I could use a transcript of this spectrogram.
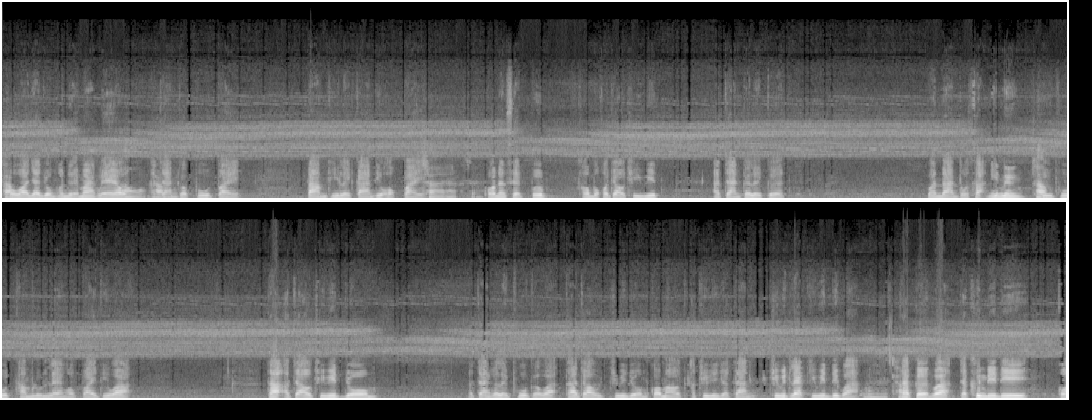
ครับเพราะว่าญาติโยมเขาเหนื่อยมากแล้ว อ๋อครับ อาจารย์ก็พูดไปตามที่รายการที่ออกไป ใช่ฮะใช่ พอนั้นเสร็จปุ๊บเขาบอกเขาจะเอาชีวิต อาจารย์ก็เลยเกิดบันดาลโทสะนิดนึงอพูดคำรุนแรงออกไปที่ว่า ถ้าอาจจะเอาชีวิตโยม อาจารย์ก็เลยพูดไปว่า ถ้าจะเอาชีวิตโยมก็มาเอาเอาชีวิตอาจารย์ชีวิตแรกชีวิตดีกว่า อืมครัถ้าบเกิดว่าจะขึ้นดีๆ ก็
